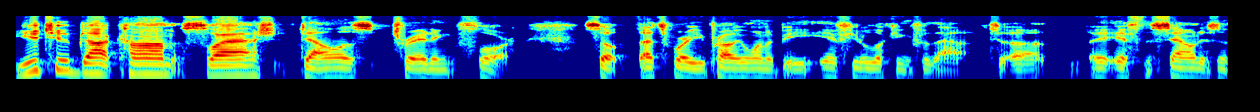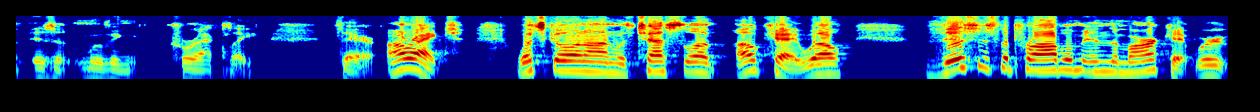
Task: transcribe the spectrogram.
YouTube.com slash Dallas Trading Floor. So that's where you probably want to be if you're looking for that, uh, if the sound isn't isn't moving correctly there. All right, what's going on with Tesla? Okay, well, this is the problem in the market. We're,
